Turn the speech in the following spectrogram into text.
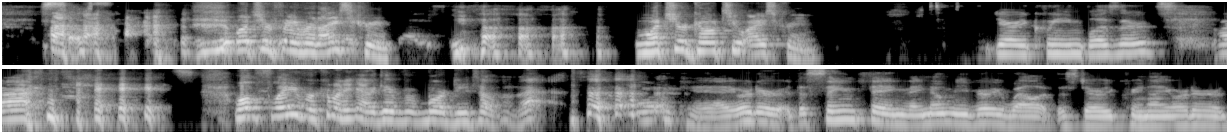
What's your favorite ice cream? Yeah. What's your go-to ice cream? Dairy Queen blizzards. nice. What flavor? Come on, you got to give more detail than that. okay, I order the same thing. They know me very well at this Dairy Queen. I order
